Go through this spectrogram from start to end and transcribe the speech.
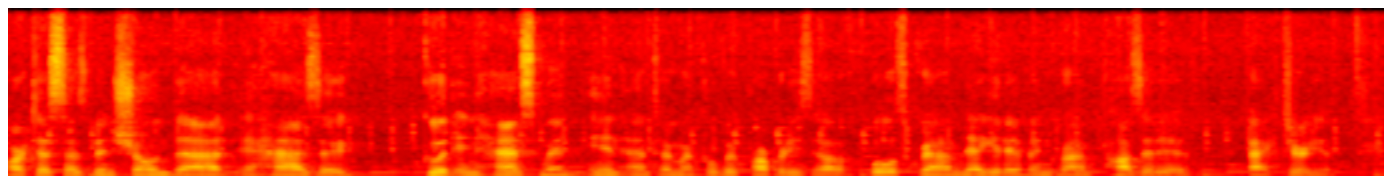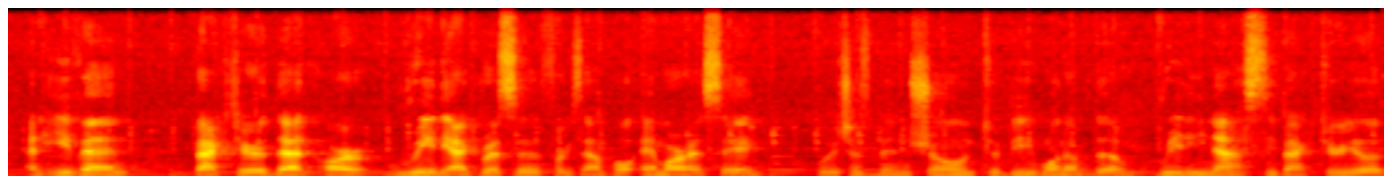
Our test has been shown that it has a good enhancement in antimicrobial properties of both gram-negative and gram-positive bacteria. And even bacteria that are really aggressive, for example, MRSA, which has been shown to be one of the really nasty bacteria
